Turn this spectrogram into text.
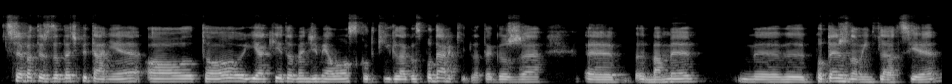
trzeba też zadać pytanie o to, jakie to będzie miało skutki dla gospodarki, dlatego że mamy potężną inflację,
